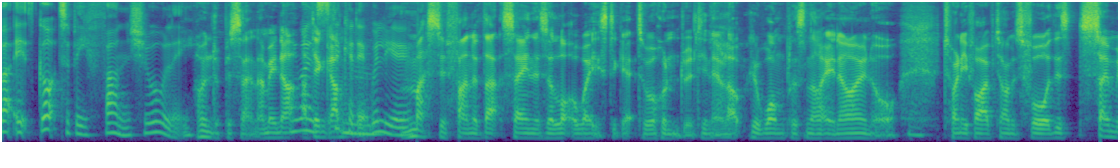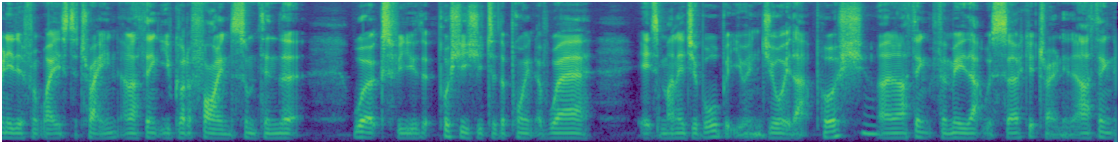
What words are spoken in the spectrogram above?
But it's got to be fun, surely. Hundred percent. I mean, I, I, think I'm it, will you? massive fan of that saying. There's a lot of ways to get to hundred. You know, like one plus ninety nine or yeah. twenty five times four. There's so many different ways to train, and I think you've got to find something that works for you that pushes you to the point of where it's manageable, but you enjoy that push. Mm. And I think for me, that was circuit training. I think,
